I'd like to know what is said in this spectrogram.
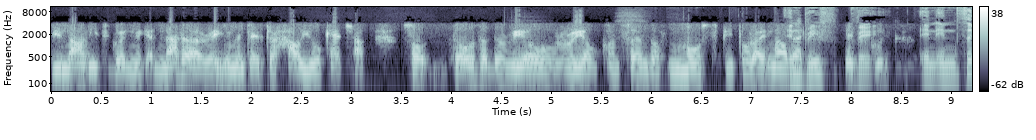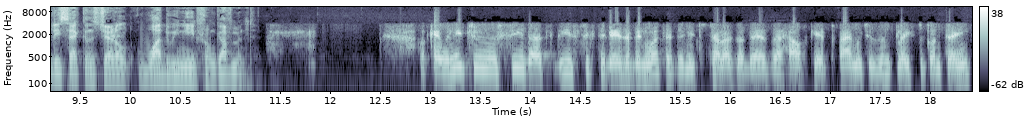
you now need to go and make another arrangement as to how you'll catch up. So those are the real, real concerns of most people right now. In brief, very, in, in 30 seconds, Gerald, what do we need from government? Okay, we need to see that these 60 days have been worth it. They need to tell us that there's a healthcare plan which is in place to contain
